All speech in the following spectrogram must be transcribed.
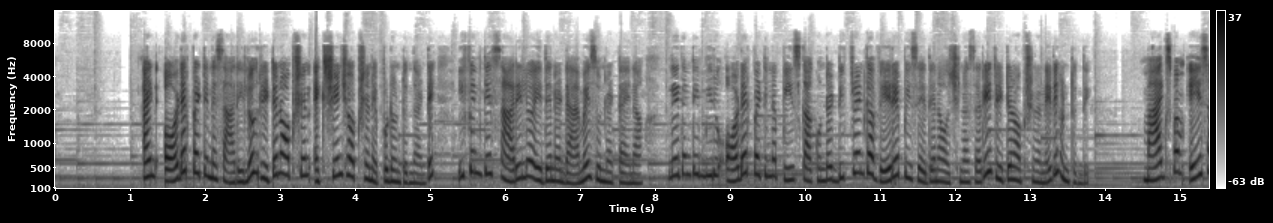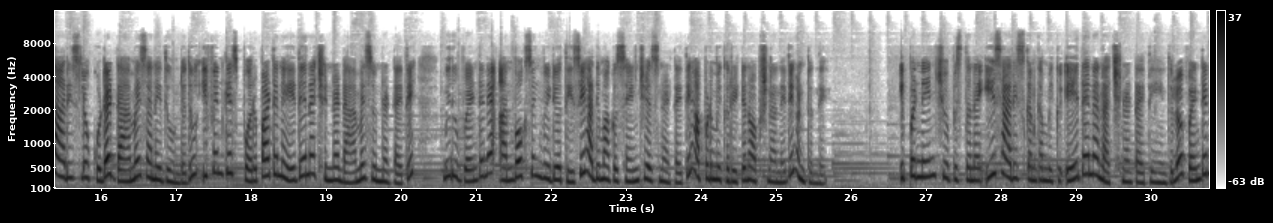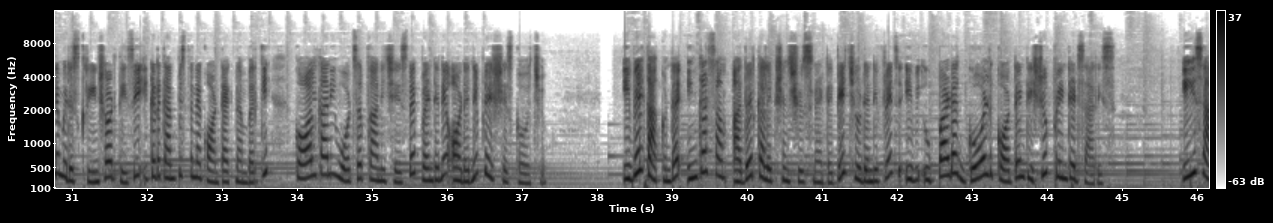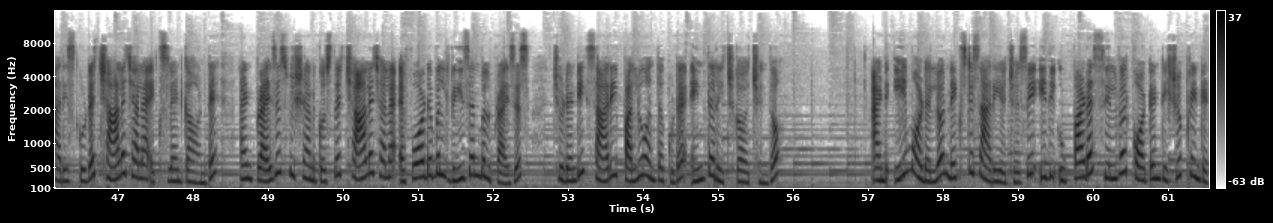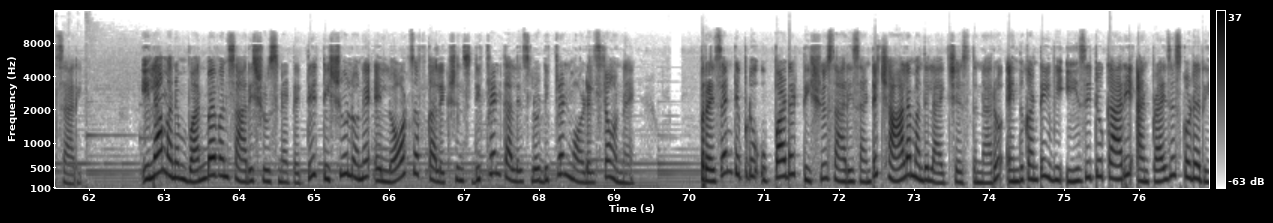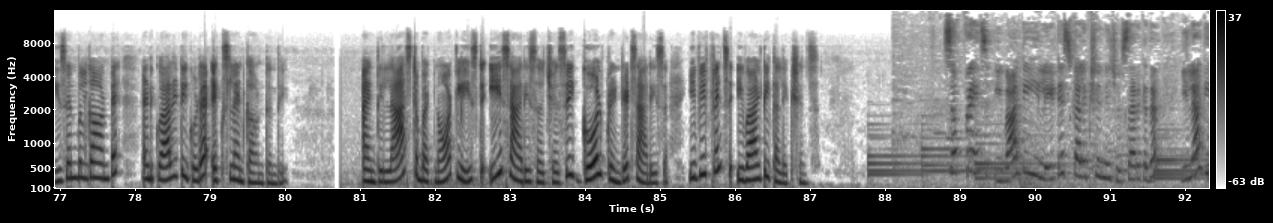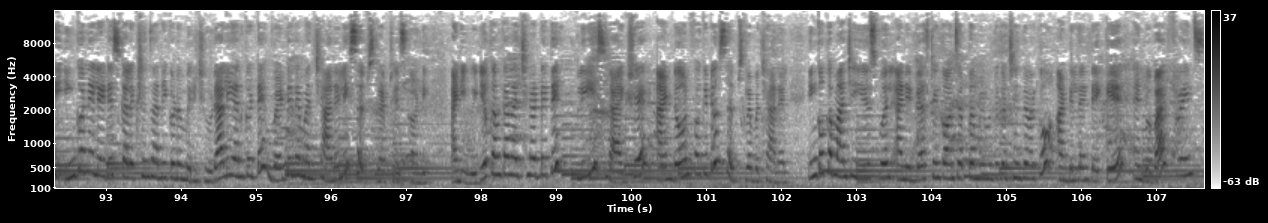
అండ్ ఆర్డర్ పెట్టిన శారీలో రిటర్న్ ఆప్షన్ ఎక్స్చేంజ్ ఆప్షన్ ఎప్పుడు ఉంటుందంటే ఇఫ్ ఇన్ కేస్ శారీలో ఏదైనా డ్యామేజ్ ఉన్నట్టయినా లేదంటే మీరు ఆర్డర్ పెట్టిన పీస్ కాకుండా డిఫరెంట్గా వేరే పీస్ ఏదైనా వచ్చినా సరే రిటర్న్ ఆప్షన్ అనేది ఉంటుంది. మ్యాక్సిమం ఏ శారీస్లో కూడా డ్యామేజ్ అనేది ఉండదు. ఇఫ్ ఇన్ కేస్ పొరపాటున ఏదైనా చిన్న డ్యామేజ్ ఉన్నట్టయితే మీరు వెంటనే అన్బాక్సింగ్ వీడియో తీసి అది మాకు సెండ్ చేసినట్టయితే అప్పుడు మీకు రిటర్న్ ఆప్షన్ అనేది ఉంటుంది. ఇప్పుడు నేను చూపిస్తున్న ఈ శారీస్ కనుక మీకు ఏదైనా నచ్చినట్టయితే ఇందులో వెంటనే మీరు స్క్రీన్ షాట్ తీసి ఇక్కడ కనిపిస్తున్న కాంటాక్ట్ నెంబర్కి కాల్ కానీ వాట్సాప్ కానీ చేస్తే వెంటనే ఆర్డర్ని ప్లేస్ చేసుకోవచ్చు. ఇవే కాకుండా ఇంకా సమ్ అదర్ కలెక్షన్స్ చూసినట్టయితే చూడండి ఫ్రెండ్స్ ఇవి Uppada gold cotton tissue printed saris ఈ శారీస్ కూడా చాలా చాలా ఎక్సలెంట్గా ఉంటాయి అండ్ ప్రైజెస్ విషయానికి వస్తే చాలా చాలా అఫోర్డబుల్ రీజనబుల్ ప్రైజెస్ చూడండి శారీ పళ్ళు అంతా కూడా ఎంత రిచ్గా వచ్చిందో. అండ్ ఈ మోడల్లో నెక్స్ట్ శారీ వచ్చేసి ఇది Uppada silver cotton tissue printed sari. ఇలా మనం వన్ బై వన్ శారీస్ చూసినట్టయితే టిష్యూలోనే a lots of collections different కలర్స్లో డిఫరెంట్ మోడల్స్లో ఉన్నాయి. ప్రెసెంట్ ఇప్పుడు ఉప్పాడ టిష్యూ శారీస్ అంటే చాలా మంది లైక్ చేస్తున్నారు. ఎందుకంటే ఇవి easy to carry and prices కూడా రీజనబుల్గా ఉంటాయి అండ్ క్వాలిటీ కూడా ఎక్సలెంట్గా ఉంటుంది. And the last but not least ఈ శారీస్ వచ్చేసి గోల్డ్ ప్రింటెడ్ శారీస్ ఇవి ఫ్రెండ్స్ ఇవాల్టీ కలెక్షన్స్ సో ఫ్రెండ్స్ ఇవాళ ఈ లేటెస్ట్ కలెక్షన్ని చూసారు కదా? ఇలాగే ఇంకొన్ని లేటెస్ట్ కలెక్షన్స్ అన్ని కూడా మీరు చూడాలి అనుకుంటే వెంటనే మన ఛానల్ని సబ్స్క్రైబ్ చేసుకోండి. అండ్ ఈ వీడియో కనుక నచ్చినట్టయితే please like share and don't forget to subscribe channel ఇంకొక మంచి యూస్ఫుల్ అండ్ ఇంట్రెస్టింగ్ కాన్సెప్ట్తో మీ ముందుకు వచ్చేంత వరకు until then take care and bye friends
